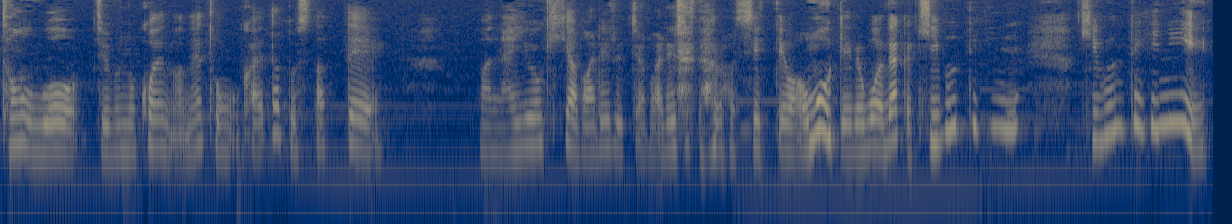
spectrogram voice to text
トーンを、自分の声のね、トーンを変えたとしたって、まあ内容聞きゃバレるっちゃバレるだろうしっては思うけれども、なんか気分的にね、気分的に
